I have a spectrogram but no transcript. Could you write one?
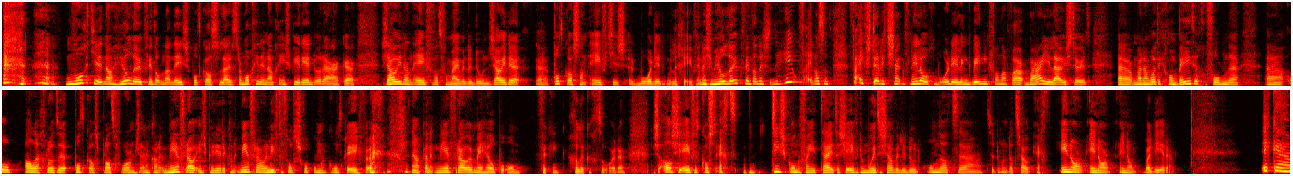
mocht je het nou heel leuk vinden om naar deze podcast te luisteren, mocht je er nou geïnspireerd door raken, zou je dan even wat voor mij willen doen? Zou je de uh, podcast dan eventjes het beoordeling willen geven? En als je hem heel leuk vindt, dan is het heel fijn als het vijf sterretjes zijn of een hele hoge beoordeling. Ik weet niet vanaf waar, je luistert. Uh, maar dan word ik gewoon beter gevonden uh, op alle grote podcastplatforms. En dan kan ik meer vrouwen inspireren, kan ik meer vrouwen liefdevolle schop om hun kont geven. en dan kan ik meer vrouwen mee helpen om fucking gelukkig te worden. Dus als je even, het kost echt 10 seconden van je tijd, als je even de moeite zou willen doen om dat uh, te doen, dat zou ik echt enorm, enorm, enorm waarderen. Ik uh,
